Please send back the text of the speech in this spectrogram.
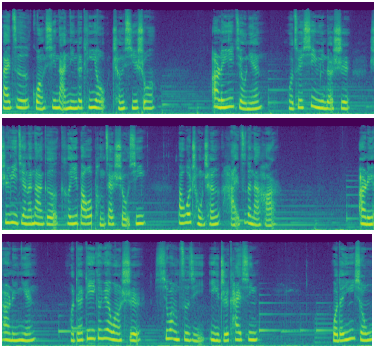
来自广西南宁的听友晨曦说：“二零一九年，我最幸运的事是遇见了那个可以把我捧在手心，把我宠成孩子的男孩。二零二零年，我的第一个愿望是希望自己一直开心，我的英雄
